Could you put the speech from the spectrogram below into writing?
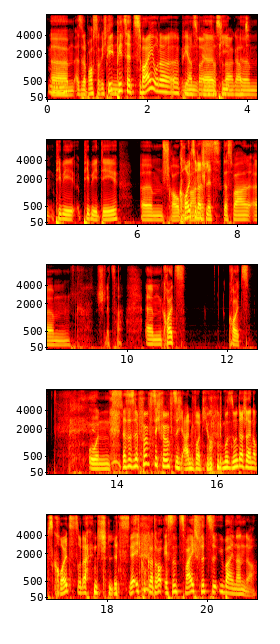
Mhm. Ähm, also da brauchst du richtig. PZ2 oder äh, PH2? Äh, hast P, du da gehabt? Ähm, PB, PBD ähm, Schrauben. Kreuz oder das, Schlitz? Das war ähm, Schlitzer. Ähm, Kreuz. Kreuz. Und das ist eine 50-50 Antwort, Jon. Du musst nur unterscheiden, ob es Kreuz ist oder ein Schlitz. Ja, ich gucke gerade drauf. Es sind zwei Schlitze übereinander.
